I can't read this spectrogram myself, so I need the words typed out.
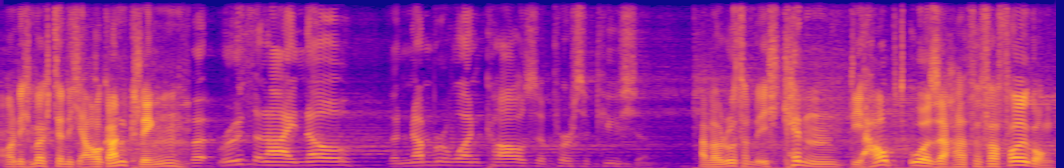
und ich möchte nicht arrogant klingen, aber Ruth und ich kennen die Hauptursache für Verfolgung.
